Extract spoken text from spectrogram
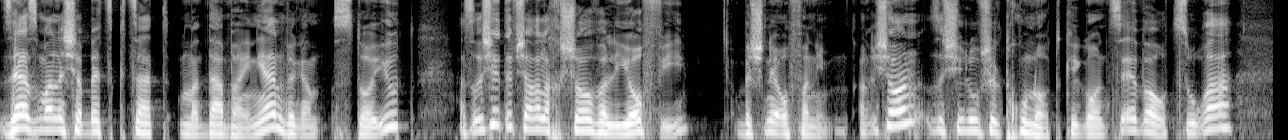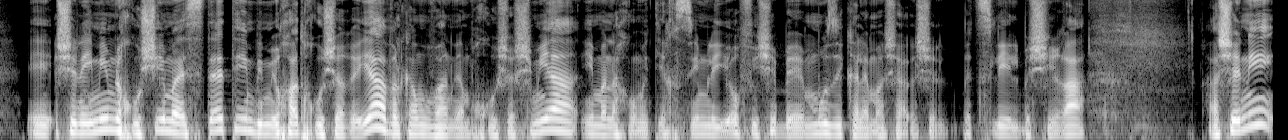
זה הזמן לשבץ קצת מדע בעניין וגם סטואיות. אז ראשית אפשר לחשוב על יופי בשני אופנים. הראשון זה שילוב של תכונות, כגון צבע או צורה, אה, שנעימים לחושים האסתטיים, במיוחד חוש הראייה, אבל כמובן גם חוש השמיעה, אם אנחנו מתייחסים ליופי שבמוזיקה למשל, של בצליל, בשירה. השני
